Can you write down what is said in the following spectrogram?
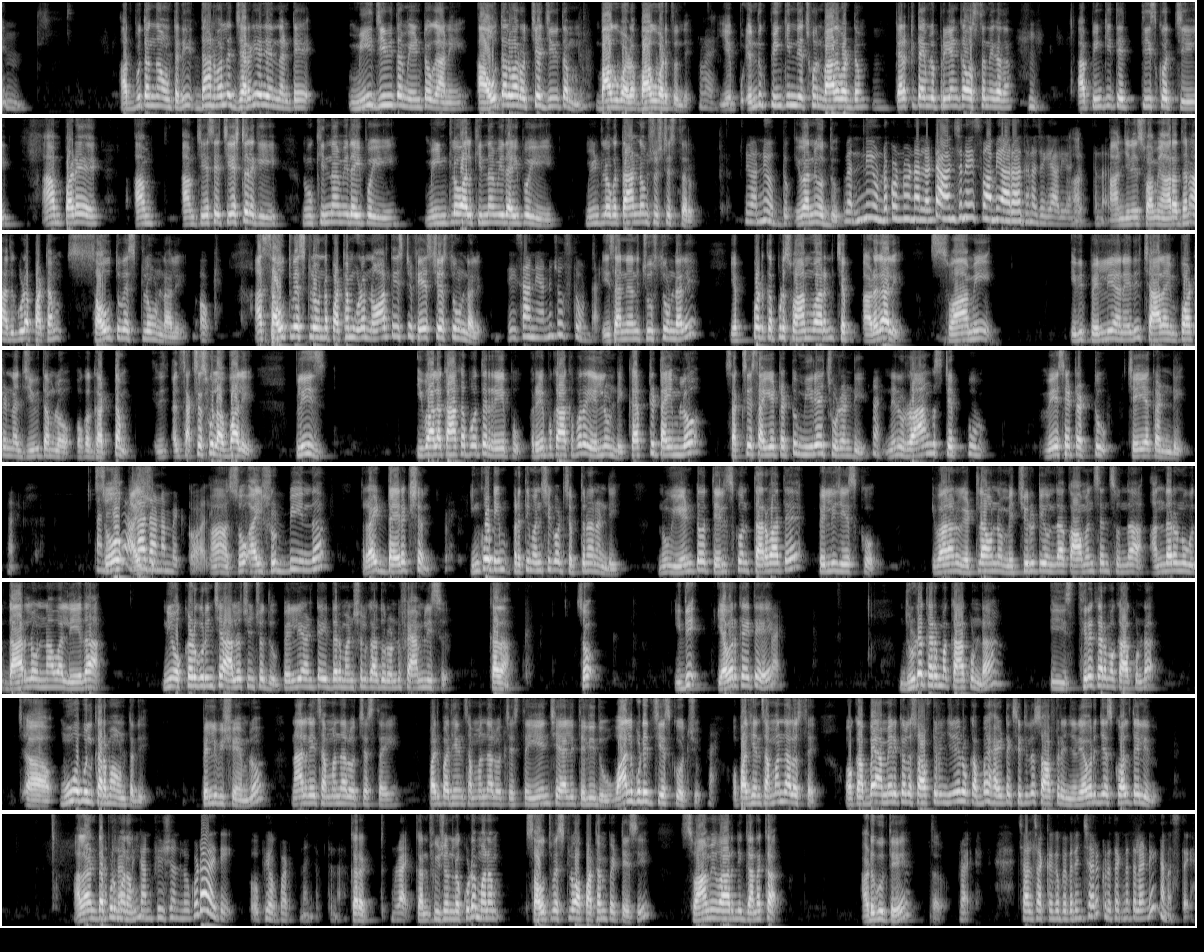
అద్భుతంగా ఉంటది. దానివల్ల జరిగేది ఏంటంటే మీ జీవితం ఏంటో గాని ఆ అవతల వారు వచ్చే జీవితం బాగుపడ బాగుపడుతుంది. ఎందుకు పింకిని తెచ్చుకొని బాధపడడం. కరెక్ట్ టైంలో ప్రియాంక వస్తుంది కదా. ఆ పింకి తె- తీసుకొచ్చి ఆమె పడే ఆమె ఆమె చేసే చేష్టలకి నువ్వు కింద మీద అయిపోయి మీ ఇంట్లో వాళ్ళు కింద మీద అయిపోయి మీ ఇంట్లో ఒక తాండం సృష్టిస్తారు. ఇవన్నీ వద్దు. ఇవన్నీ వద్దు. ఇవన్నీ ఉండకుండా ఉండాలంటే ఆంజనేయ స్వామి ఆరాధన చేయాలి అని చెప్తున్నారు. ఆంజనేయ స్వామి ఆరాధన అది కూడా పటం సౌత్ వెస్ట్లో ఉండాలి. ఓకే. ఆ సౌత్ వెస్ట్లో ఉన్న పటం కూడా నార్త్ ఈస్ట్ ఫేస్ చేస్తూ ఉండాలి. ఈశాన్యాన్ని చూస్తూ ఉండాలి. ఈశాన్యాన్ని చూస్తూ ఉండాలి. ఎప్పటికప్పుడు స్వామి వారిని చెప్ అడగాలి. స్వామి ఇది పెళ్ళి అనేది చాలా ఇంపార్టెంట్ నా జీవితంలో. ఒక ఘట్టం. అది సక్సెస్ఫుల్ అవ్వాలి. ప్లీజ్ ఇవాళ కాకపోతే రేపు రేపు కాకపోతే ఎల్లుండి. కరెక్ట్ టైంలో సక్సెస్ అయ్యేటట్టు మీరే చూడండి. నేను రాంగ్ స్టెప్ వేసేటట్టు చేయకండి. So so I should be in the right direction ఇంకోటి ప్రతి మనిషి కూడా చెప్తున్నానండి. నువ్వు ఏంటో తెలుసుకున్న తర్వాతే పెళ్ళి చేసుకో. ఇవాళ నువ్వు ఎట్లా ఉన్నావు? మెచ్యూరిటీ ఉందా? కామన్ సెన్స్ ఉందా? అందరూ నువ్వు దారిలో ఉన్నావా? లేదా? నీ ఒక్కడి గురించే ఆలోచించొద్దు. పెళ్ళి అంటే ఇద్దరు మనుషులు కాదు రెండు ఫ్యామిలీస్ కదా. సో ఇది ఎవరికైతే Right. దృఢ కర్మ కాకుండా ఈ స్థిర కర్మ కాకుండా మూవబుల్ కర్మ ఉంటుంది పెళ్ళి విషయంలో. నాలుగైదు సంబంధాలు వచ్చేస్తాయి. పది పదిహేను సంబంధాలు వచ్చేస్తాయి. ఏం చేయాలి తెలీదు. వాళ్ళు కూడా ఇది చేసుకోవచ్చు. ఓ పదిహేను సంబంధాలు వస్తాయి. ఒక అబ్బాయి అమెరికాలో సాఫ్ట్వేర్ ఇంజనీర్ ఒక అబ్బాయి హైటెక్ సిటీలో సాఫ్ట్వేర్ ఇంజనీర్. ఎవరు చేసుకోవాలో తెలియదు అలాంటప్పుడు మనం కన్ఫ్యూజన్లో కూడా ఇది ఉపయోగపడుతుందని చెప్తున్నారు. కరెక్ట్ రైట్ కన్ఫ్యూజన్లో కూడా మనం సౌత్ వెస్ట్లో ఆ పటం పెట్టేసి స్వామి వారిని గనక అడిగితే రైట్ చాలా చక్కగా వివరించారు. కృతజ్ఞతలండి. నమస్తే.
